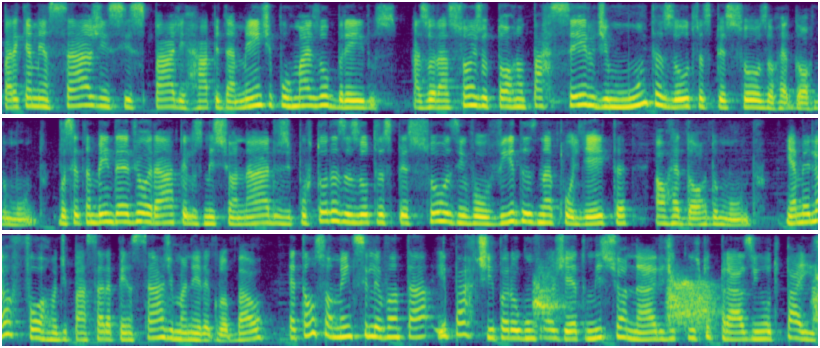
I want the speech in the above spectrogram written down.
para que a mensagem se espalhe rapidamente por mais obreiros. As orações o tornam parceiro de muitas outras pessoas ao redor do mundo. Você também deve orar pelos missionários e por todas as outras pessoas envolvidas na colheita ao redor do mundo. E a melhor forma de passar a pensar de maneira global é tão somente se levantar e partir para algum projeto missionário de curto prazo em outro país.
